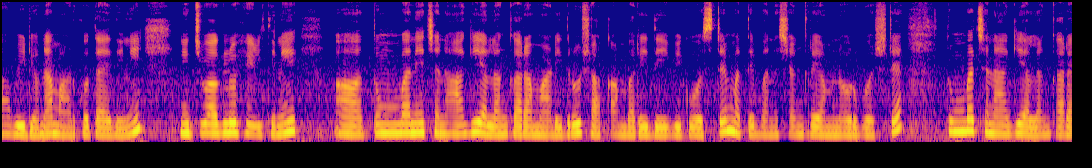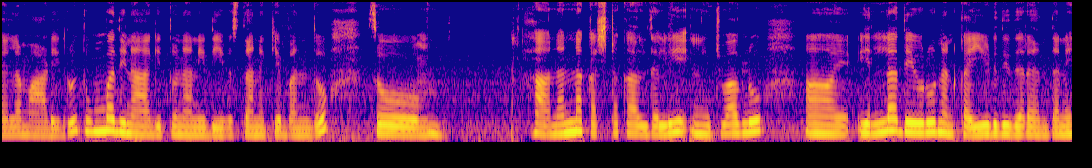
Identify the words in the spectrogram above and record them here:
ಆ ವಿಡಿಯೋನ ಮಾಡ್ಕೋತಾ ಇದ್ದೀನಿ. ನಿಜವಾಗ್ಲೂ ಹೇಳ್ತೀನಿ ತುಂಬಾ ಚೆನ್ನಾಗಿ ಅಲಂಕಾರ ಮಾಡಿದರು ಶಾಕಾಂಬರಿ ದೇವಿಗೂ ಅಷ್ಟೇ, ಮತ್ತು ಬನಶಂಕರಿ ಅಮ್ಮನವ್ರಿಗೂ ಅಷ್ಟೇ. ತುಂಬ ಚೆನ್ನಾಗಿ ಅಲಂಕಾರ ಎಲ್ಲ ಮಾಡಿದರು. ತುಂಬ ದಿನ ಆಗಿತ್ತು ನಾನು ಈ ದೇವಸ್ಥಾನಕ್ಕೆ ಬಂದು. ಸೊ ನನ್ನ ಕಷ್ಟ ಕಾಲದಲ್ಲಿ ನಿಜವಾಗ್ಲೂ ಎಲ್ಲ ದೇವರು ನನ್ನ ಕೈ ಹಿಡ್ದಿದ್ದಾರೆ ಅಂತಲೇ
